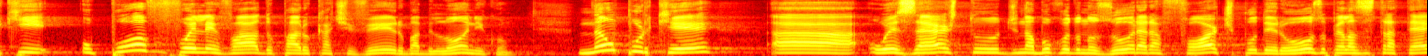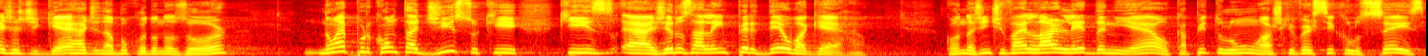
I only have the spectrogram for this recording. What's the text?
que o povo foi levado para o cativeiro babilônico não porque ah, o exército de Nabucodonosor era forte, poderoso pelas estratégias de guerra de Nabucodonosor. Não é por conta disso que, que ah, Jerusalém perdeu a guerra. Quando a gente vai lá ler Daniel, capítulo 1, acho que versículo 6,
